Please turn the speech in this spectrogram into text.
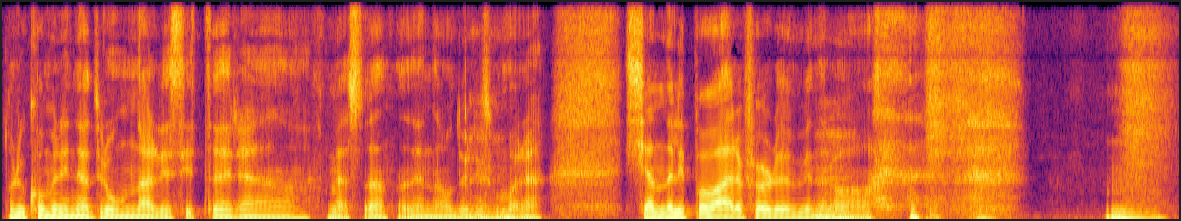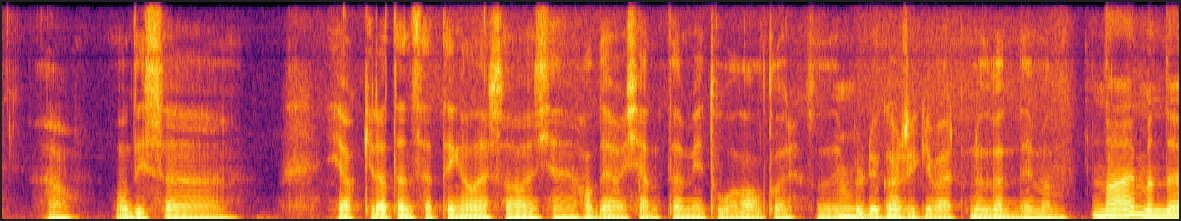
Når du kommer inn i et rom der de sitter eh, med studentene dine, og du liksom bare kjenner litt på været før du begynner å Ja, og disse I akkurat den settinga der så hadde jeg jo kjent dem i to og et halvt år. Så det burde kanskje ikke vært nødvendig, men Nei, men det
